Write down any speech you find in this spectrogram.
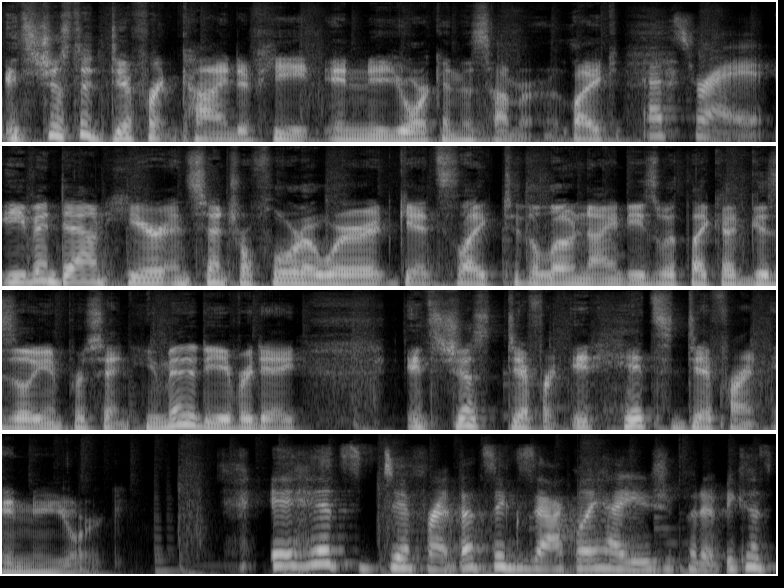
it's just a different kind of heat in New York in the summer. Like That's right. even down here in Central Florida, where it gets like to the low 90s with like a gazillion percent humidity every day, it's just different. It hits different in New York. It hits different. That's exactly how you should put it because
